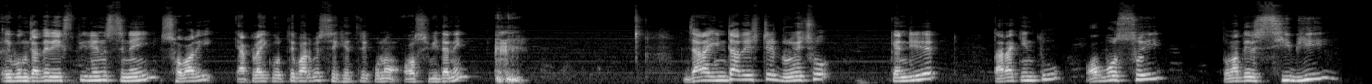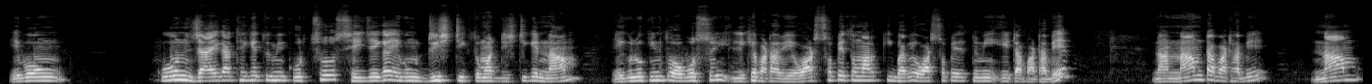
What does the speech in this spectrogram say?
এবং যাদের এক্সপিরিয়েন্স নেই, সবারই অ্যাপ্লাই করতে পারবে, সেক্ষেত্রে কোনো অসুবিধা নেই। যারা ইন্টারেস্টেড রয়েছে ক্যান্ডিডেট তারা কিন্তু অবশ্যই তোমাদের সিভি এবং কোন জায়গা থেকে তুমি করছ সেই জায়গা এবং ডিস্ট্রিক্ট তোমার ডিস্ট্রিক্টের নাম, এগুলো কিন্তু অবশ্যই লিখে পাঠাবে। হোয়াটসঅ্যাপে তোমার কীভাবে হোয়াটসঅ্যাপে তুমি এটা পাঠাবে? না, নামটা পাঠাবে। নাম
